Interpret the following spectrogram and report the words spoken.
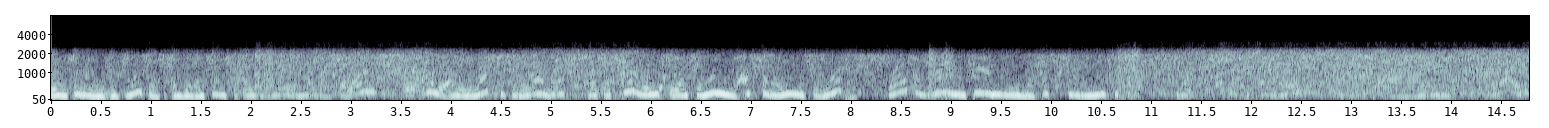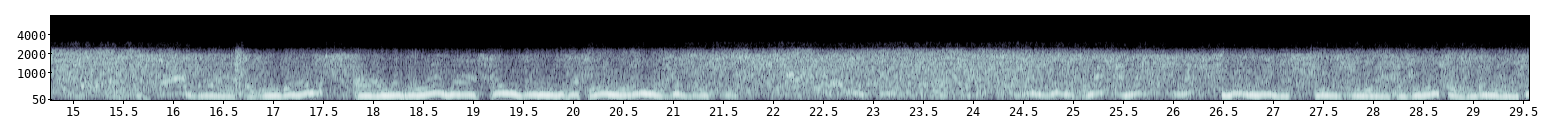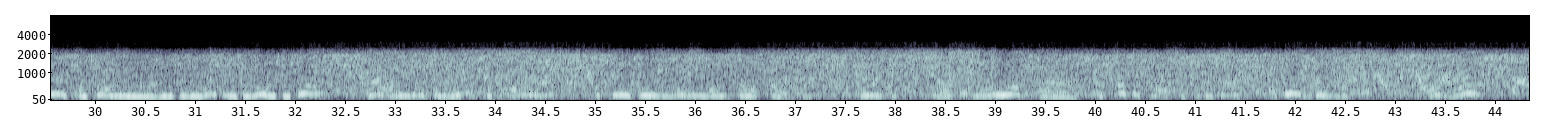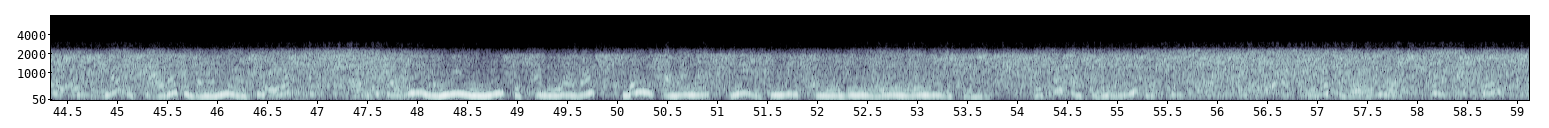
وطبعا من اثبتت الدراسات العلميه هذا الكلام وقالوا أن ممارسه الرياضة بتقوي وتنمي الشرايين في المخ وتجعلها تعمل باكثر نشاط والإنجاب للرياضة أيضا هي مهمة جدا في الجينات اللي عندها نتائج كثيرة متغيرات عصبية كثيرة وهي أنها تدمر في الرياضة عشان الموضوع بيختلف تماما. اكتشفوا اكتشافات كثيرة جدا حول عليهم وقالوا ان نمو الشعيرات الدموية في الوقت بتوجيه برنامج ممارسة الرياضة بالمقارنة مع الناس الذين يمارسون هذا الشيء. بتكشف عن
